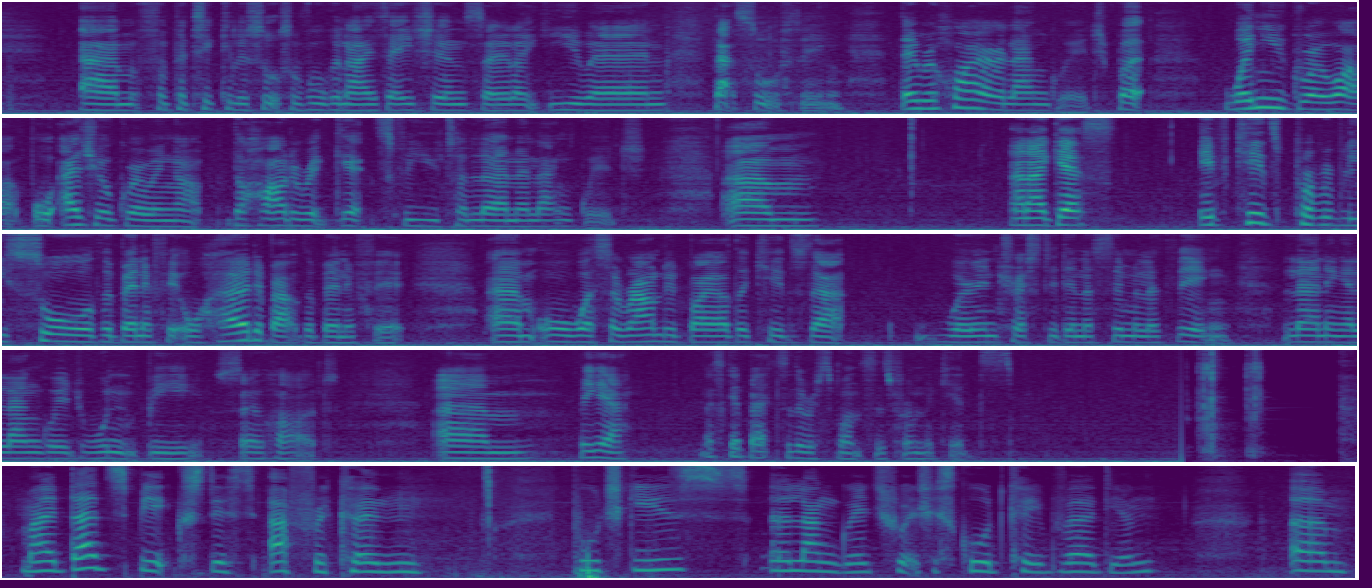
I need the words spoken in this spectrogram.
um, for particular sorts of organizations so like un that sort of thing. They require a language but when you grow up or as you're growing up the harder it gets for you to learn a language. Um, and i guess if kids probably saw the benefit or heard about the benefit um, or were surrounded by other kids that were interested in a similar thing, learning a language wouldn't be so hard. Um, but yeah, let's get back to the responses from the kids. My dad speaks this African Portuguese language, which is called Cape Verdean, um,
